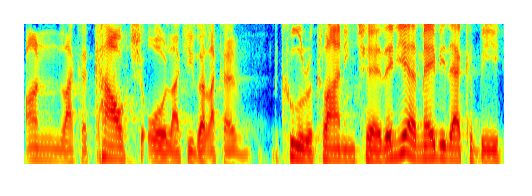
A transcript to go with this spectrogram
on like a couch or like you've got like a cool reclining chair, then yeah, maybe that could be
